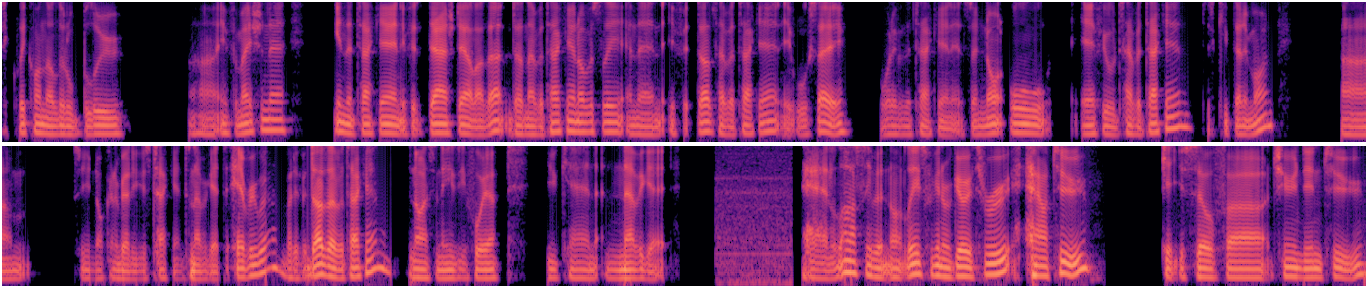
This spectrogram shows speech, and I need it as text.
Just click on the little blue uh, information there in the TACAN. If it's dashed out like that, it doesn't have a TACAN, obviously. And then if it does have a TACAN, it will say whatever the TACAN is. So not all airfields have a TACAN. Just keep that in mind. Um, so you're not going to be able to use TACAN to navigate to everywhere. But if it does have a TACAN, nice and easy for you, you can navigate. And lastly but not least, we're going to go through how to get yourself uh, tuned into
